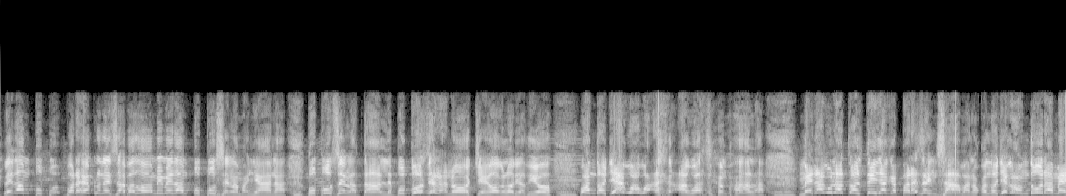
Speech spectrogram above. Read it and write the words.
le dan pupus, por ejemplo en El Salvador, a mí me dan pupus en la mañana, pupus en la tarde, pupus en la noche, oh gloria a Dios. Cuando llego a, Guatemala, me dan una tortilla que parece en sábana. Cuando llego a Honduras, me,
